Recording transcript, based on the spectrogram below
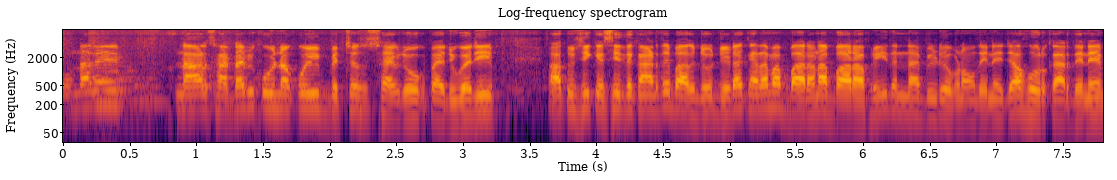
ਉਹਨਾਂ ਦੇ ਨਾਲ ਸਾਡਾ ਵੀ ਕੋਈ ਨਾ ਕੋਈ ਵਿੱਚ ਸਹਿਯੋਗ ਪੈ ਜਾਊਗਾ ਜੀ। ਆ ਤੁਸੀਂ ਕਿਸੇ ਦੁਕਾਨ ਤੇ ਵਗ ਜਾਓ ਜਿਹੜਾ ਕਹਿੰਦਾ ਮੈਂ 12 ਨਾਲ 12 ਫ੍ਰੀ ਦਿੰਦਾ ਵੀਡੀਓ ਬਣਾਉਂਦੇ ਨੇ ਜਾਂ ਹੋਰ ਕਰਦੇ ਨੇ।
